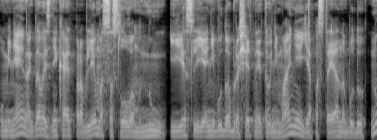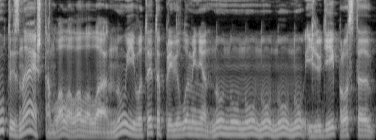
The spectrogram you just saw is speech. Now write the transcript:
У меня иногда возникает проблема со словом «ну». И если я не буду обращать на это внимание, я постоянно буду «ну, ты знаешь, там, ла-ла-ла-ла-ла». Ну, и вот это привело меня «ну-ну-ну-ну-ну-ну». И людей просто...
